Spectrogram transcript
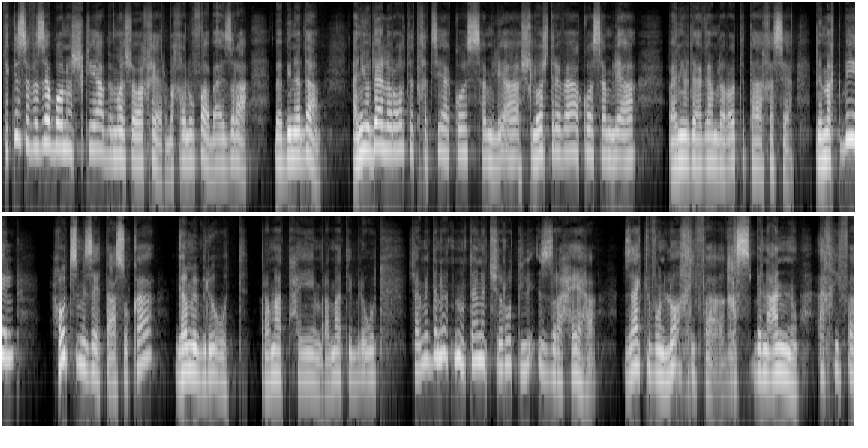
את הכסף הזה בואו נשקיע במשהו אחר, בחלופה, באזרח, בבן אדם. אני יודע לראות את חצי הכוס המלאה, שלושת רבעי הכוס המלאה, ואני יודע גם לראות את החסר. במקביל, חוץ מזה, תעסוקה, גם בריאות, רמת חיים, רמת בריאות, שהמדינה נותנת שירות לאזרחיה. זה הכיוון, לא אכיפה, גסבן ענו, אכיפה,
